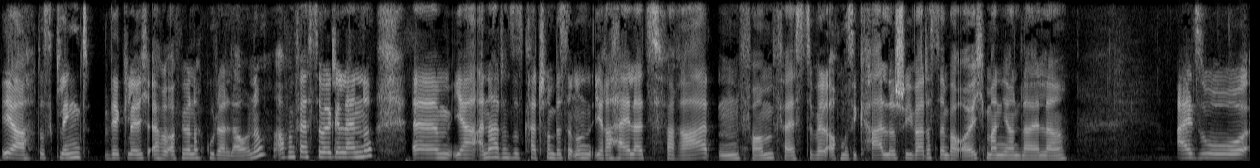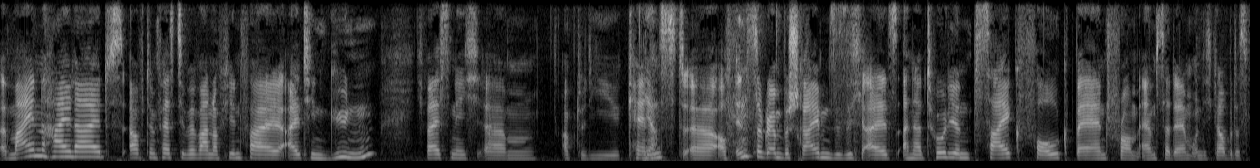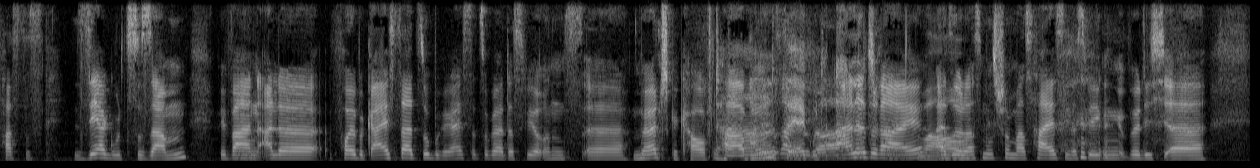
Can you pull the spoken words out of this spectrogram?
Ja, das klingt wirklich auf jeden Fall nach guter Laune auf dem Festivalgelände. Ähm, ja, Anna hat uns jetzt gerade schon ein bisschen ihre Highlights verraten vom Festival, auch musikalisch. Wie war das denn bei euch, Manja und Laila? Also mein Highlight auf dem Festival waren auf jeden Fall Altin Gün. Ich weiß nicht, ähm, ob du die kennst. Ja. Äh, auf Instagram beschreiben sie sich als Anatolian Psych Folk Band from Amsterdam und ich glaube, das fasst es sehr gut zusammen. Wir waren alle voll begeistert, so begeistert sogar, dass wir uns äh, Merch gekauft ja, haben. Alle sehr gut, alle drei. Wow. Also das muss schon was heißen. Deswegen würde ich äh,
